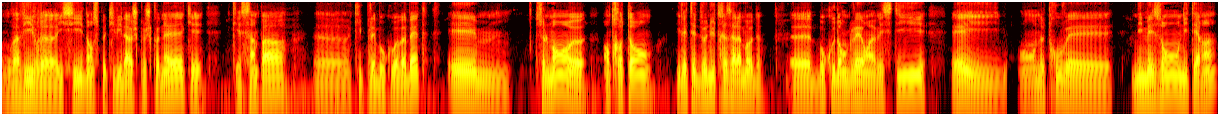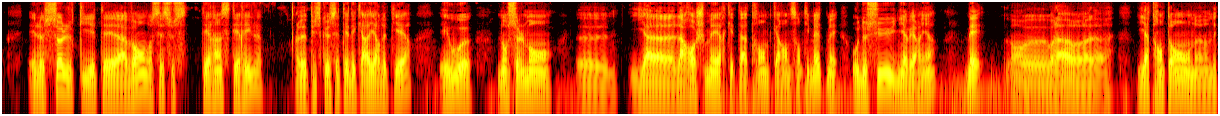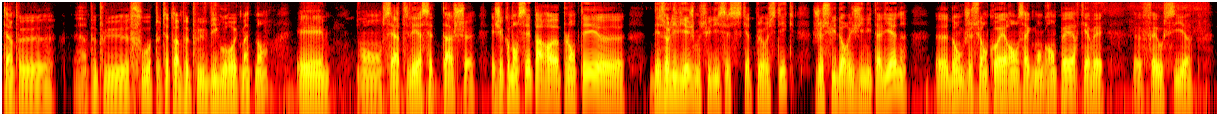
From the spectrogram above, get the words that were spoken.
on va vivre euh, ici, dans ce petit village que je connais, qui est, qui est sympa, euh, qui plaît beaucoup à Babette. Et hum, seulement, euh, entre-temps, il était devenu très à la mode. Euh, beaucoup d'Anglais ont investi et on ne trouvait ni maison ni terrain. Et le seul qui était à vendre, c'est ce terrain stérile, euh, puisque c'était des carrières de pierre, et où euh, non seulement il y a la roche-mère qui est à 30-40 cm, mais au-dessus, il n'y avait rien. Mais euh, voilà, euh, il y a 30 ans, on, était un peu, un peu plus fou, peut-être un peu plus vigoureux que maintenant. Et on s'est attelé à cette tâche. Et j'ai commencé par euh, planter euh, des oliviers. Je me suis dit, c'est ce qu'il y a de plus rustique. Je suis d'origine italienne, donc je suis en cohérence avec mon grand-père qui avait fait aussi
